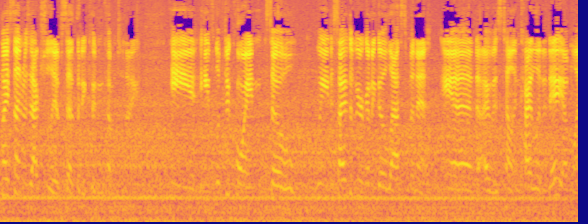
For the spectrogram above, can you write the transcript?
my son was actually upset that he couldn't come tonight. He he flipped a coin. So we decided that we were going to go last minute and i was telling kyla today i'm like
